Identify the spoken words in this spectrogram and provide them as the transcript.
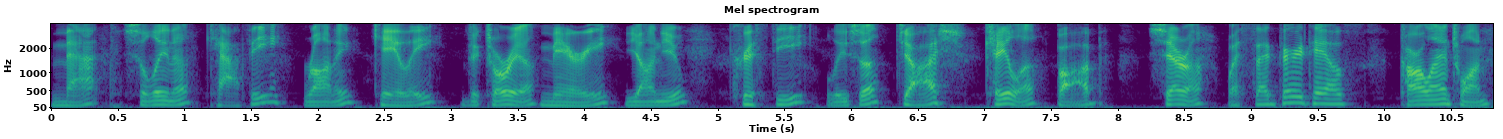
Matt, Selena, Kathy, Ronnie, Kaylee, Victoria, Mary, Yanyu, Christy, Lisa, Josh, Kayla, Bob, Sarah, West Side Fairy Tales, Carl Antoine,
